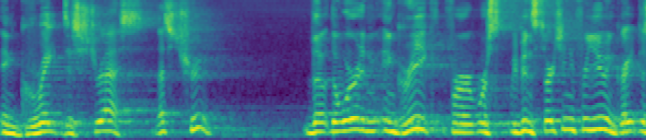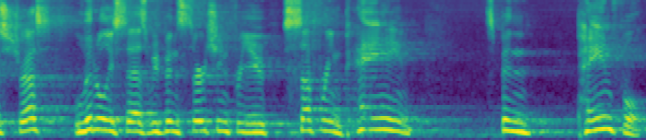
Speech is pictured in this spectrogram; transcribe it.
in great distress. That's true. The, the word in, in Greek for we've been searching for you in great distress literally says we've been searching for you, suffering pain. It's been painful.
